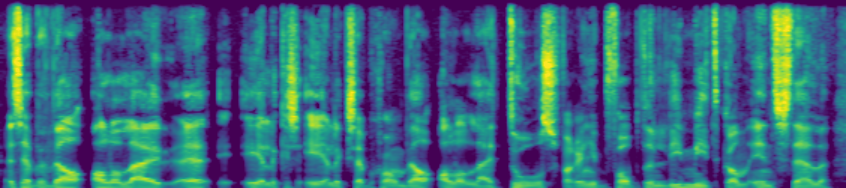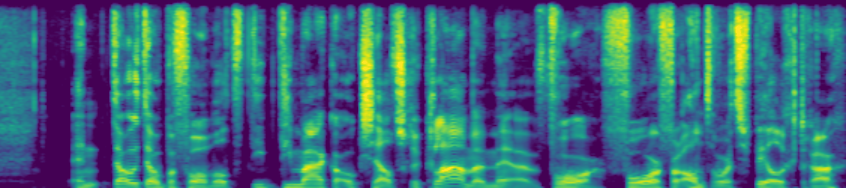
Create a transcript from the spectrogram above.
En ze hebben wel allerlei, eh, eerlijk is eerlijk, ze hebben gewoon wel allerlei tools waarin je bijvoorbeeld een limiet kan instellen. En Toto bijvoorbeeld, die, die maken ook zelfs reclame voor, voor verantwoord speelgedrag.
